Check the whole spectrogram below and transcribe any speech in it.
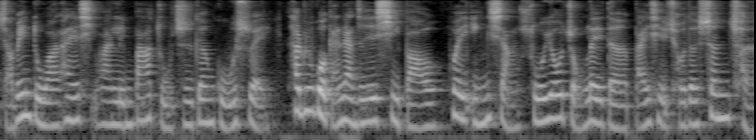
小病毒啊，它也喜欢淋巴组织跟骨髓。它如果感染这些细胞，会影响所有种类的白血球的生成。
